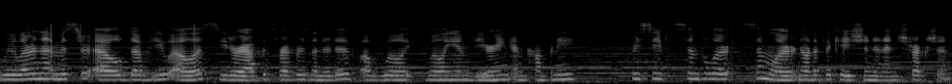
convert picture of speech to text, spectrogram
We learn that Mr. L. W. Ellis, Cedar Rapids representative of Will William Deering and Company, received similar, similar notification and instruction.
